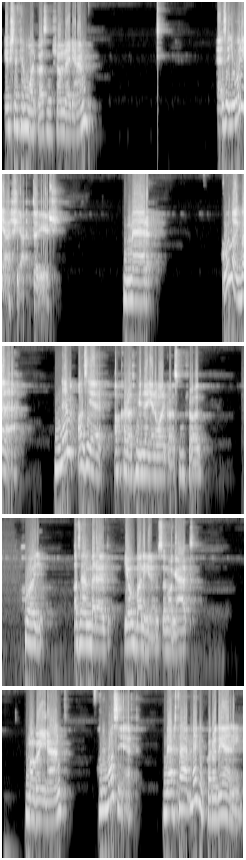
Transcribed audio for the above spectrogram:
és nekem orgazmusom legyen. Ez egy óriási áttörés, mert gondolj bele, nem azért akarod, hogy legyen orgazmusod, hogy az embered jobban érezze magát maga iránt, hanem azért, mert te meg akarod élni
